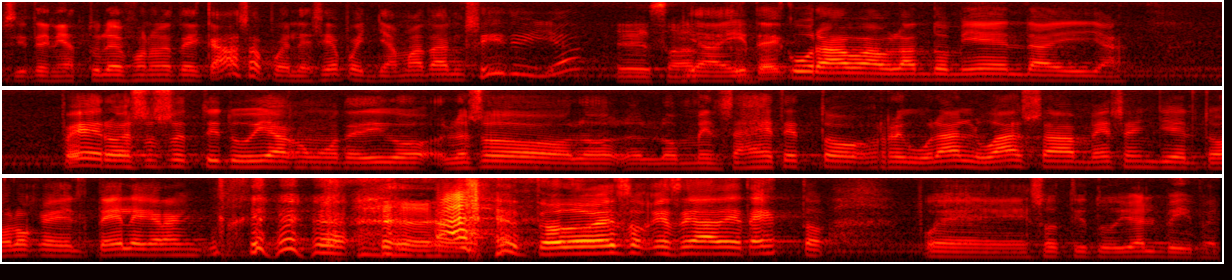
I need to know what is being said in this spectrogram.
si tenías tu teléfono de casa, pues le decía, pues llama a tal sitio y ya. Exacto. Y ahí te curaba hablando mierda y ya. Pero eso sustituía, como te digo, eso, lo- lo- los mensajes de texto regular, WhatsApp, Messenger, todo lo que es el Telegram, todo eso que sea de texto, pues sustituyó el beeper.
